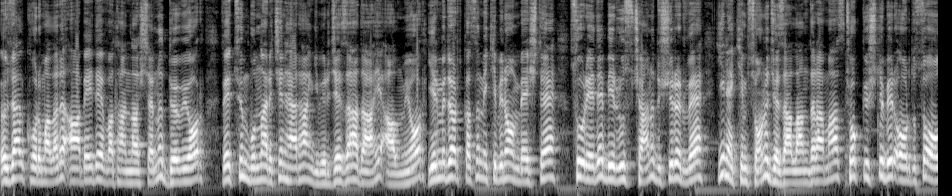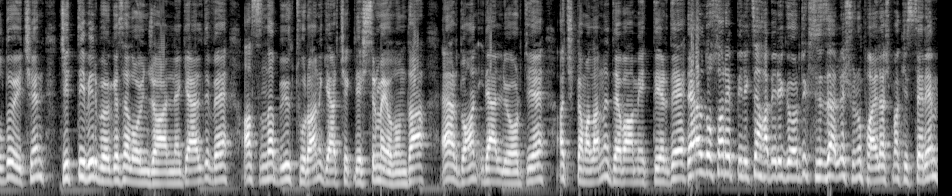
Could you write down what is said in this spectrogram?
özel korumaları ABD vatandaşlarını dövüyor ve tüm bunlar için herhangi bir ceza dahi almıyor. 24 Kasım 2015'te Suriye'de bir Rus uçağını düşürür ve yine kimse onu cezalandıramaz. Çok güçlü bir ordusu olduğu için ciddi bir bölgesel oyuncu haline geldi ve aslında büyük Turan'ı gerçekleştirme yolunda Erdoğan ilerliyor diye açıklamalarını devam ettirdi. Değerli dostlar hep birlikte haberi gördük. Sizlerle şunu paylaşmak isterim.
